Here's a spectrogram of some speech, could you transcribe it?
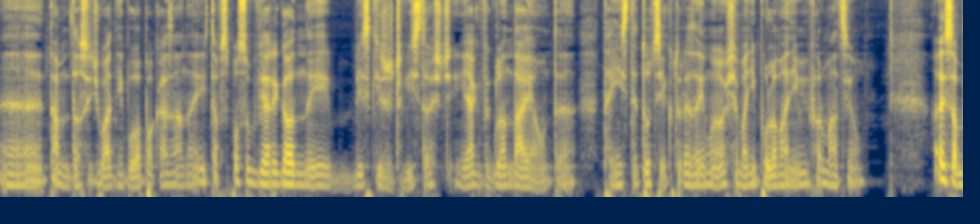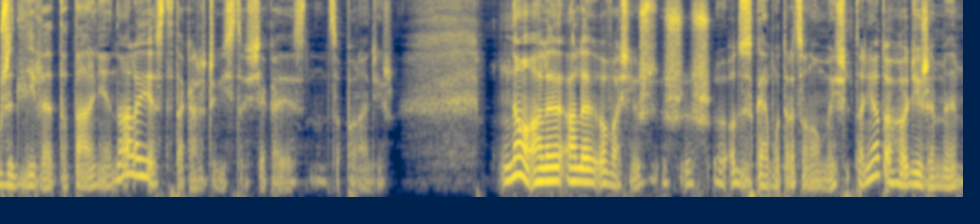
E, tam dosyć ładnie było pokazane i to w sposób wiarygodny i bliski rzeczywistości, jak wyglądają te, te instytucje, które zajmują się manipulowaniem informacją. To jest obrzydliwe totalnie, no ale jest taka rzeczywistość, jaka jest, no, co poradzisz. No, ale, ale o właśnie, już, już, już odzyskałem utraconą myśl. To nie o to chodzi, że my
